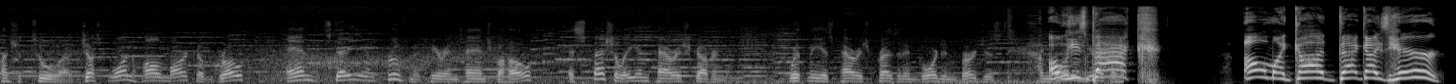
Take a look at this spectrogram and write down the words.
Ponchatoula, just one hallmark of growth and steady improvement here in Tangipahoa, especially in parish government. With me is Parish President Gordon Burgess. and Oh, Gordon, he's back! Oh my god, that guy's hair!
